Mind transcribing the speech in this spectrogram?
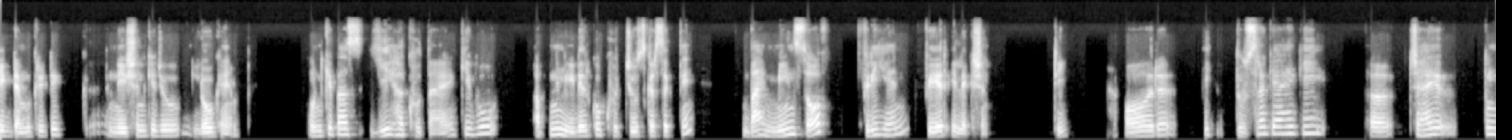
एक डेमोक्रेटिक नेशन के जो लोग हैं, उनके पास ये हक होता है कि वो अपने लीडर को खुद चूज़ कर सकते हैं by means of free and fair election ठीक? और एक दूसरा क्या है कि चाहे तुम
